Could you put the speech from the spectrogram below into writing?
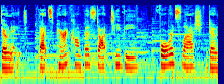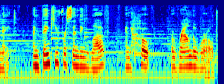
donate. That's parentcompass.tv forward slash donate. And thank you for sending love and hope around the world.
